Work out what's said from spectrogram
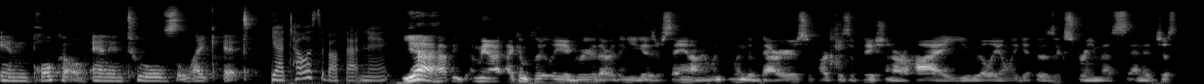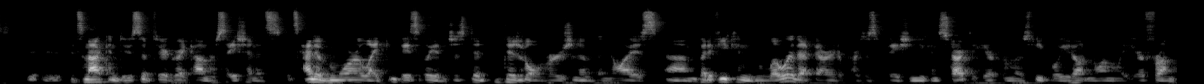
in Polco and in tools like it. Yeah tell us about that nick. Yeah happy i mean i, I completely agree with everything you guys are saying. I mean when, when the barriers to participation are high you really only get those extremists and it just it's not conducive to a great conversation. It's it's kind of more like basically just a digital version of the noise. Um, but if you can lower that barrier to participation you can start to hear from those people you don't normally hear from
